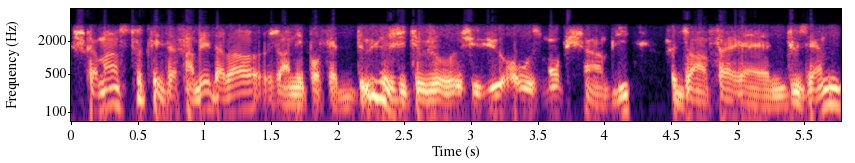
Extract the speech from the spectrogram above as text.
Je commence toutes les assemblées. D'abord, j'en ai pas fait deux. J'ai toujours, j'ai vu Rosemont puis Chambly. Je dois en faire une douzaine.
